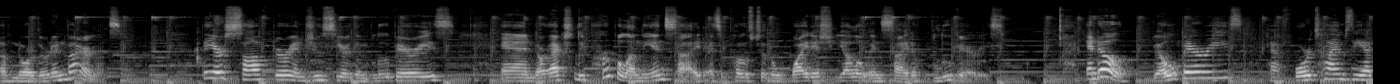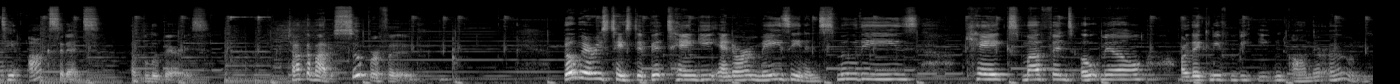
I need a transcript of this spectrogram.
of northern environments. They are softer and juicier than blueberries and are actually purple on the inside as opposed to the whitish yellow inside of blueberries. And oh, bilberries have four times the antioxidants of blueberries. Talk about a superfood. Bilberries taste a bit tangy and are amazing in smoothies, cakes, muffins, oatmeal, or they can even be eaten on their own.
